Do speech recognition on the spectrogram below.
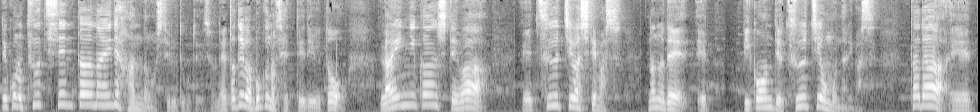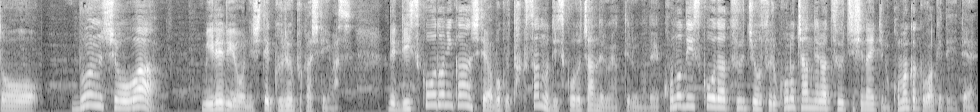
で、この通知センター内で判断をしてるってことですよね。例えば僕の設定で言うと、LINE に関しては、え通知はしてます。なので、えピコンっていう通知音もなります。ただ、えっ、ー、と、文章は見れるようにしてグループ化しています。で、Discord に関しては僕たくさんの Discord チャンネルをやってるので、この Discord は通知をする、このチャンネルは通知しないっていうのを細かく分けていて、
